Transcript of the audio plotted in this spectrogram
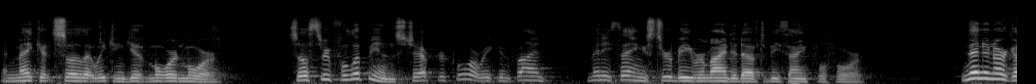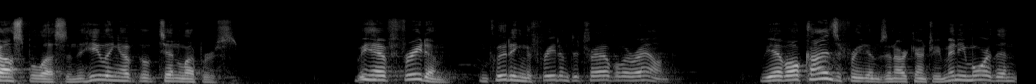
and make it so that we can give more and more. So, through Philippians chapter 4, we can find many things to be reminded of to be thankful for. And then in our gospel lesson, the healing of the ten lepers, we have freedom, including the freedom to travel around. We have all kinds of freedoms in our country, many more than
